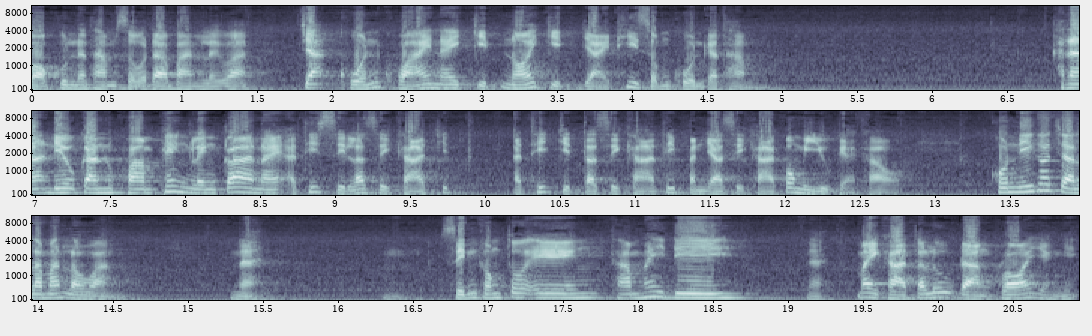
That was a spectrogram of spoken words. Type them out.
บอกคุณธรรมโสดาบันเลยว่า จะขวนขวายในกิจน้อยกิจใหญ่ที่สมควรกระทำขณะเดียวกันความเพ่งเล็งกล้าในอธิศิลสิกขาจิตอธิจิตตสิกขาที่ปัญญาสิกขาก็มีอยู่แก่เขา คนนี้ก็จะระมัดระวังนะอืมศีลของตัวเองทำให้ดี นะไม่ขาดทะลุด่างพร้อยอย่างนี้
